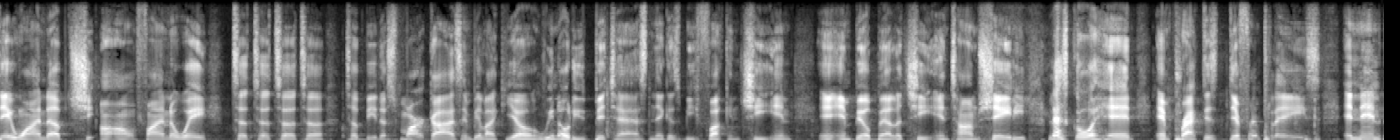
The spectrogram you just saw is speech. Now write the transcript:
They wind up che- uh, uh, find a way to, to to to to be the smart guys and be like, yo, we know these bitch ass niggas be fucking cheating and, and Bill Belichick and Tom Shady. Let's go ahead and practice different plays. And then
